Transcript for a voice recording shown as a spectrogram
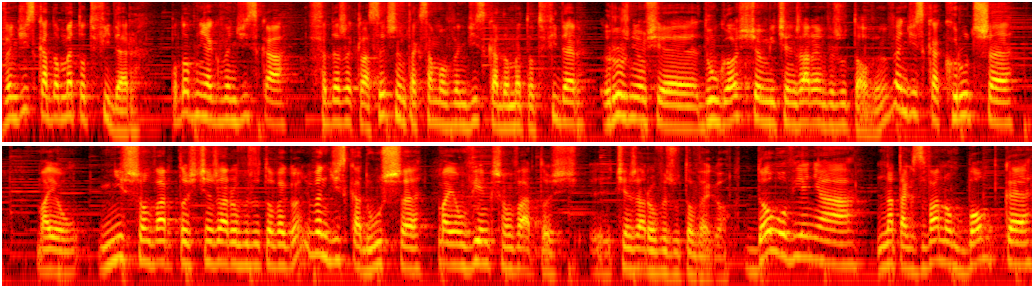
Wędziska do metod feeder. Podobnie jak wędziska w federze klasycznym, tak samo wędziska do metod feeder różnią się długością i ciężarem wyrzutowym. Wędziska krótsze mają niższą wartość ciężaru wyrzutowego, wędziska dłuższe mają większą wartość y, ciężaru wyrzutowego. Do łowienia na tak zwaną bombkę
